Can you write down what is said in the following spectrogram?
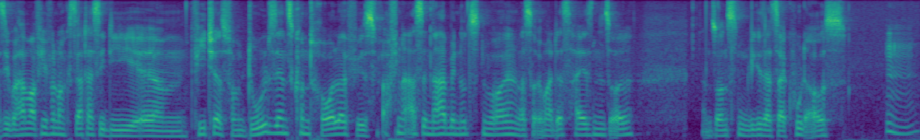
Sie haben auf jeden Fall noch gesagt, dass sie die ähm, Features vom DualSense-Controller fürs Waffenarsenal benutzen wollen, was auch immer das heißen soll. Ansonsten, wie gesagt, sah cool aus. Mhm.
